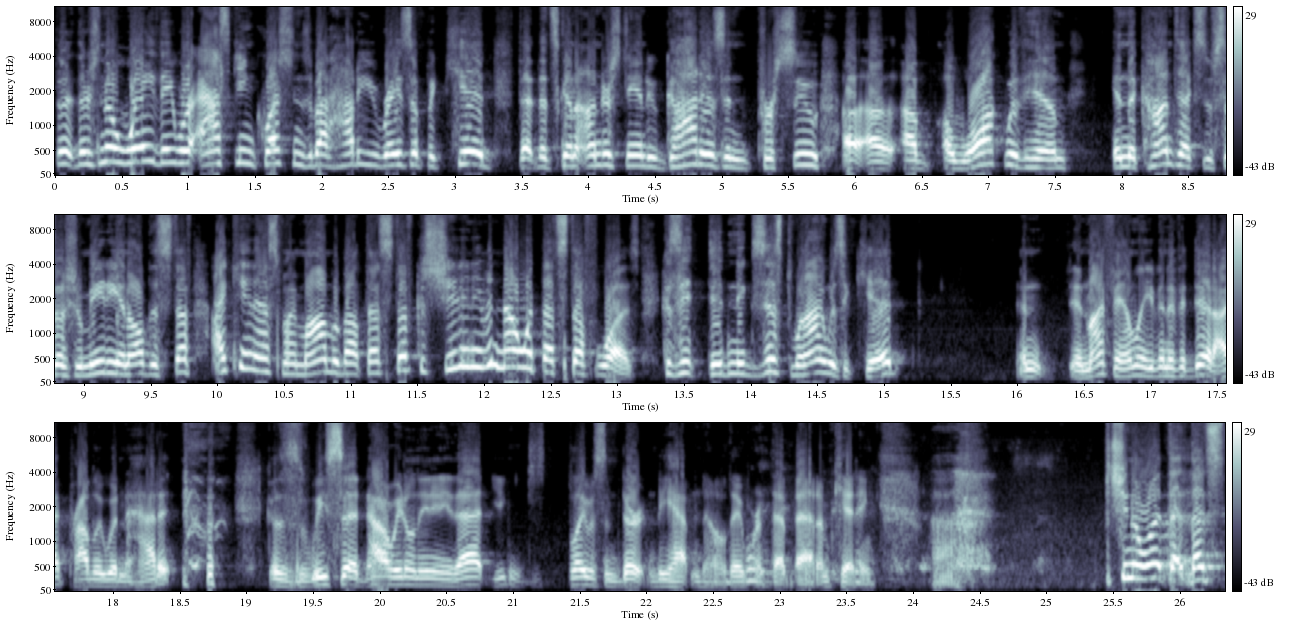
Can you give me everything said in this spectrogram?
th- there's no way they were asking questions about how do you raise up a kid that, that's going to understand who God is and pursue a, a, a walk with Him in the context of social media and all this stuff. I can't ask my mom about that stuff because she didn't even know what that stuff was because it didn't exist when I was a kid. And in my family, even if it did, I probably wouldn't have had it because we said, no, we don't need any of that. You can just play with some dirt and be happy. No, they weren't that bad. I'm kidding. Uh, but you know what? That, that's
